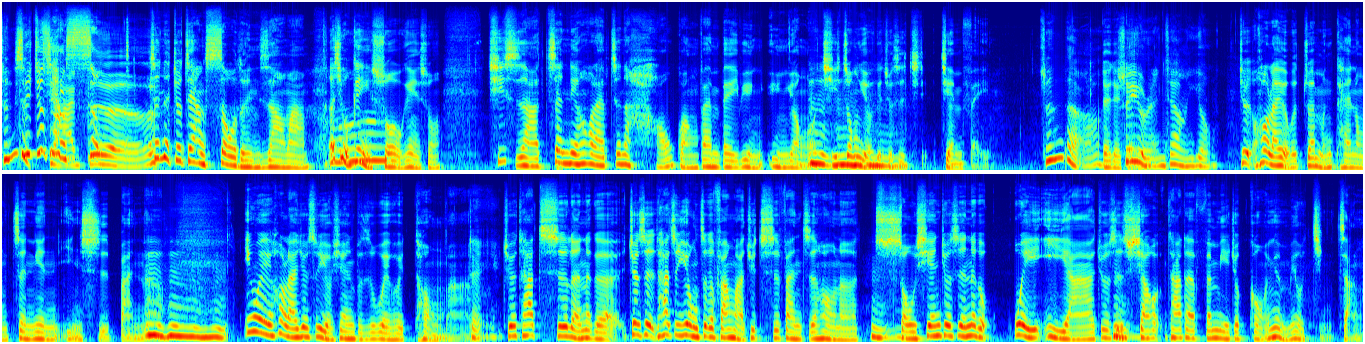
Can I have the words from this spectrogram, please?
真的所以就这样瘦，真的就这样瘦的，你知道吗？而且我跟你说，我跟你说，其实啊，正念后来真的好广泛被运运用哦，其中有一个就是减减肥。真的啊，对对对。所以有人这样用，就后来有个专门开那种正念饮食班呐、嗯嗯嗯嗯，因为后来就是有些人不是胃会痛嘛，对。就是他吃了那个，就是他是用这个方法去吃饭之后呢，嗯。首先就是那个胃液啊，就是消它的分泌就够，因为没有紧张，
